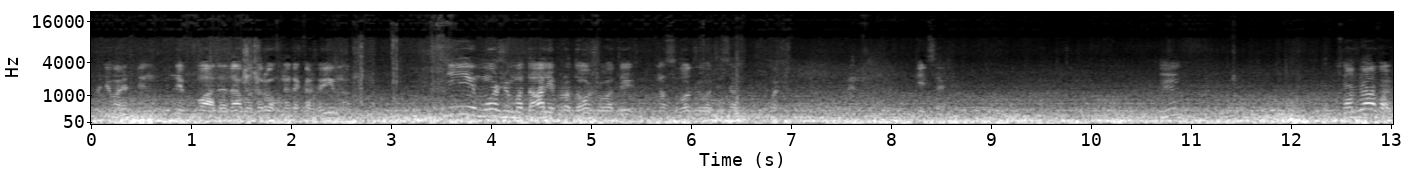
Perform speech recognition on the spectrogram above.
сподіваюсь, він не впаде, да, бо дорога не така ж рівна. І можемо далі продовжувати насолоджуватися піцею. Дякую.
